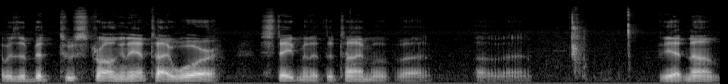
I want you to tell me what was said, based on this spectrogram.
it was a bit too strong an anti war statement at the time of, uh, of uh, Vietnam.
